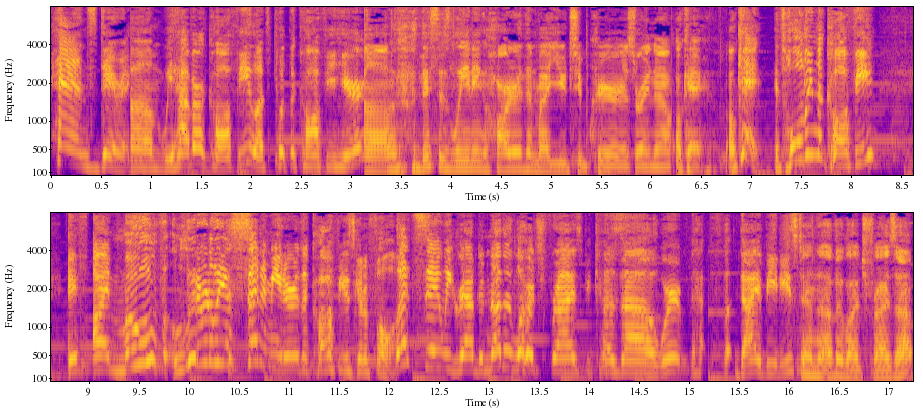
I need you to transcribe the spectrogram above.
Hans Derek. Um, we have our coffee. Let's put the coffee here. Uh, this is leaning harder than my YouTube career is right now. Okay, okay, it's holding the coffee. If I move literally a centimeter, the coffee is gonna fall. Let's say we grabbed another large fries because uh, we're diabetes. Stand the other large fries up.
